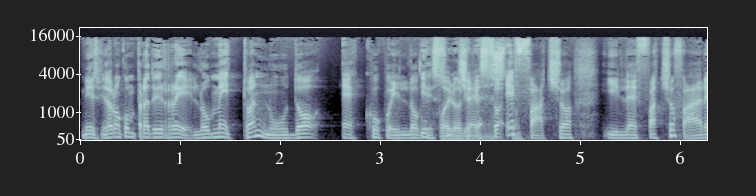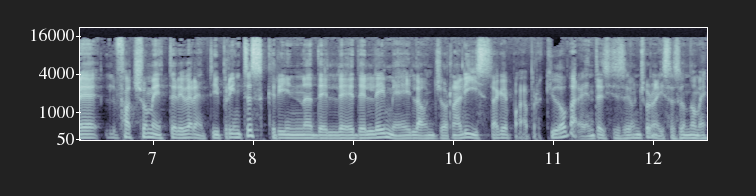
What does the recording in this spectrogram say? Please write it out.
mi sono comprato il re lo metto a nudo ecco quello E che è poi lo successo. e faccio, il, faccio fare faccio mettere veramente i print screen delle, delle email a un giornalista che poi apro e chiudo parentesi se è un giornalista secondo me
